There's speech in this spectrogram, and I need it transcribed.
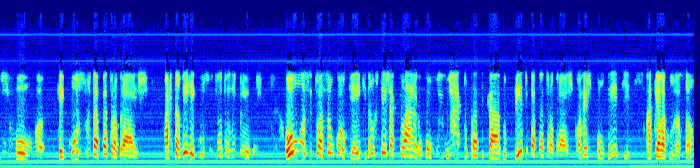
que envolva recursos da Petrobras, mas também recursos de outras empresas, ou uma situação qualquer em que não esteja claro qual foi o ato praticado dentro da Petrobras correspondente àquela acusação,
